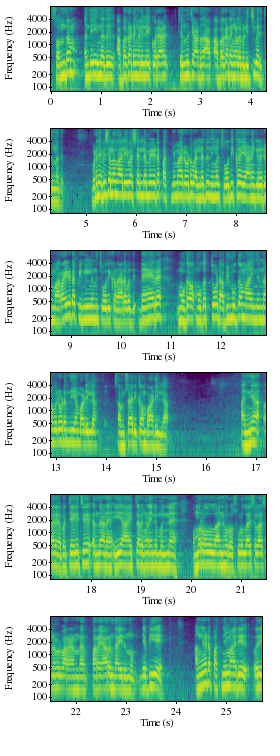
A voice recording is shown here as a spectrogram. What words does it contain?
സ്വന്തം എന്ത് ചെയ്യുന്നത്? അപകടങ്ങളിലേക്ക് ഒരാൾ ചെന്ന് ചാടുന്ന അപകടങ്ങളെ വിളിച്ചു വരുത്തുന്നത്. ഇവിടെ നബി സല്ലാ അലൈഹി വസല്ലമ്മയുടെ പത്നിമാരോട് വല്ലത് നിങ്ങൾ ചോദിക്കുകയാണെങ്കിൽ ഒരു മറയുടെ പിന്നിൽ നിന്ന് ചോദിക്കണം. അറബ് നേരെ മുഖ മുഖത്തോട് അഭിമുഖമായി നിന്ന് അവരോട് എന്ത് ചെയ്യാൻ പാടില്ല? സംസാരിക്കാൻ പാടില്ല. അന്യ പ്രത്യേകിച്ച് എന്താണ് ഈ ആയത്തിറങ്ങണതിന് മുന്നേ ഉമർ അള്ളാഹു റസൂൽ അള്ളഹി സ്വലാഹു വസ്ലമോട് പറയാറുണ്ട പറയാറുണ്ടായിരുന്നു നബിയെ അങ്ങയുടെ പത്നിമാർ ഒരു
